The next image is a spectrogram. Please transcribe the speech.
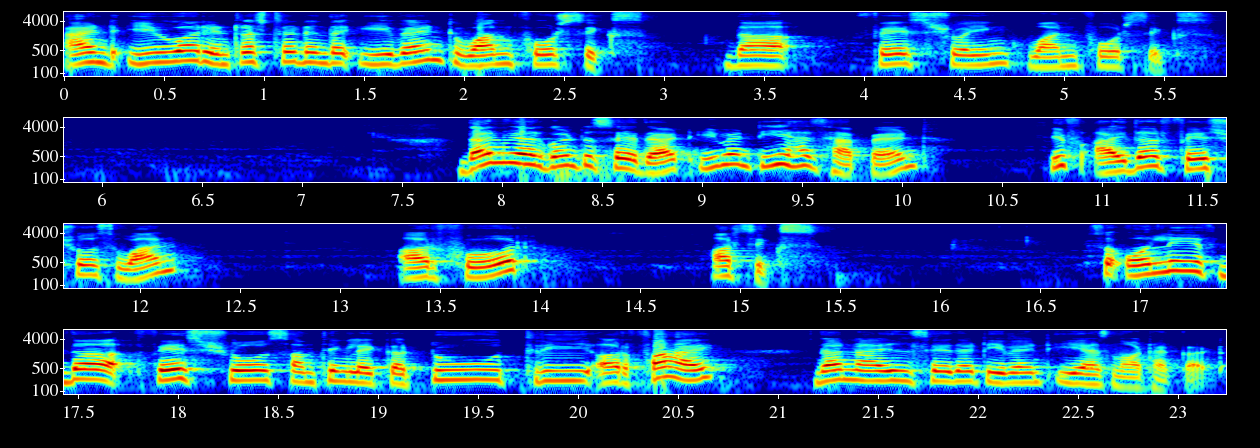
and you are interested in the event 146 the face showing 146. Then we are going to say that event E has happened if either face shows 1 or 4 or 6. So only if the face shows something like a 2, 3 or 5 then I will say that event E has not occurred.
